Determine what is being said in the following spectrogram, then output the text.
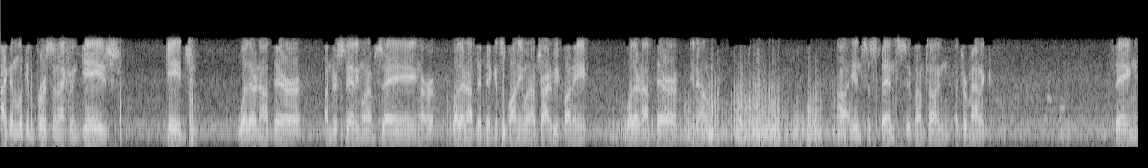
I can look at a person and I can gauge gauge whether or not they're understanding what I'm saying or whether or not they think it's funny when I'm trying to be funny, whether or not they're, you know, uh, in suspense if I'm telling a dramatic thing.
